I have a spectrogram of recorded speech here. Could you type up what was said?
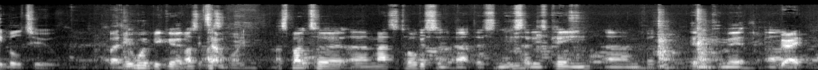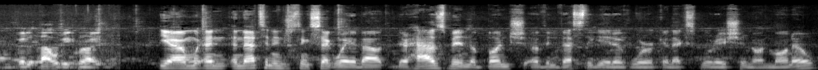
able to, but It would be good. I, at some point. I spoke to uh, Mads Torgersen about this, and he said he's keen, um, but didn't commit. Um, Right. But that would be great. Yeah, and, and and that's an interesting segue about there has been a bunch of investigative work and exploration on mono.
